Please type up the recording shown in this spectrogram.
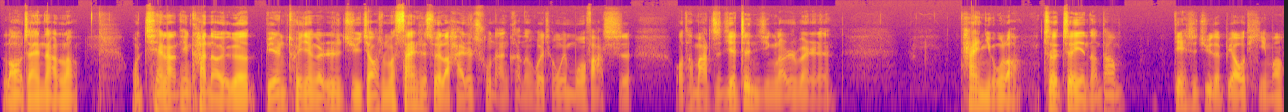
老宅男了。我前两天看到有一个别人推荐个日剧，叫什么“三十岁了还是处男，可能会成为魔法师”，我他妈直接震惊了日本人，太牛了！这这也能当电视剧的标题吗？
